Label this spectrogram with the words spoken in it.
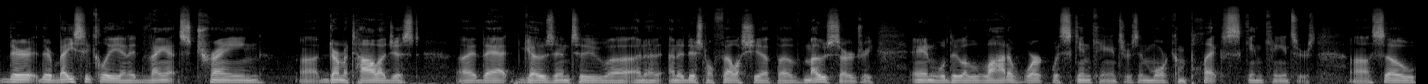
they're they're basically an advanced trained uh, dermatologist uh, that goes into uh, an, an, additional fellowship of Mohs surgery, and will do a lot of work with skin cancers and more complex skin cancers. Uh, so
